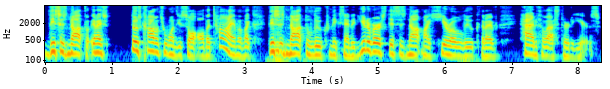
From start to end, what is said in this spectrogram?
this is not the and I those comments were ones you saw all the time of like this is not the Luke from the extended universe this is not my hero Luke that I've had for the last 30 years.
